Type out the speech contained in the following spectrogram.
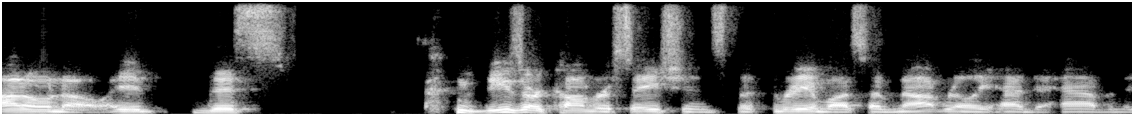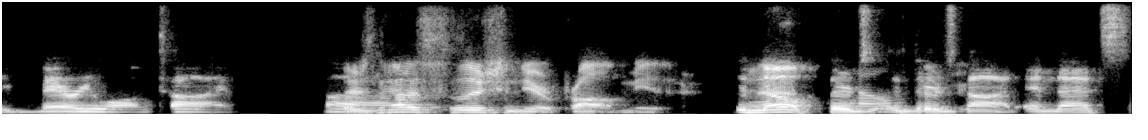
I don't know. It this these are conversations the three of us have not really had to have in a very long time there's uh, not a solution to your problem either. no, there's No. there's not, and that's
